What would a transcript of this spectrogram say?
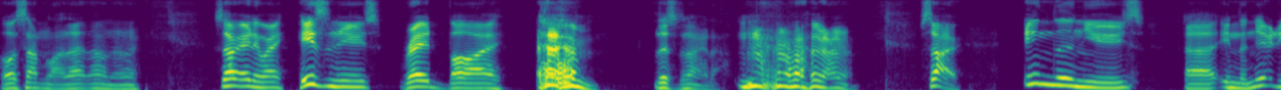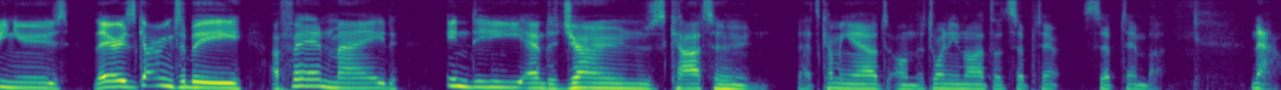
or something like that. I don't know. So anyway, here's the news read by Listernator. So, in the news, uh, in the nerdy news, there is going to be a fan made Indiana Jones cartoon that's coming out on the 29th of Septem- September. Now,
